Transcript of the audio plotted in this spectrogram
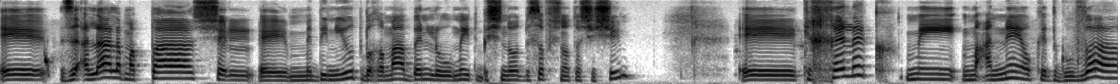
אה, זה עלה על המפה של אה, מדיניות ברמה הבינלאומית בשנות, בסוף שנות ה-60. אה, כחלק ממענה או כתגובה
